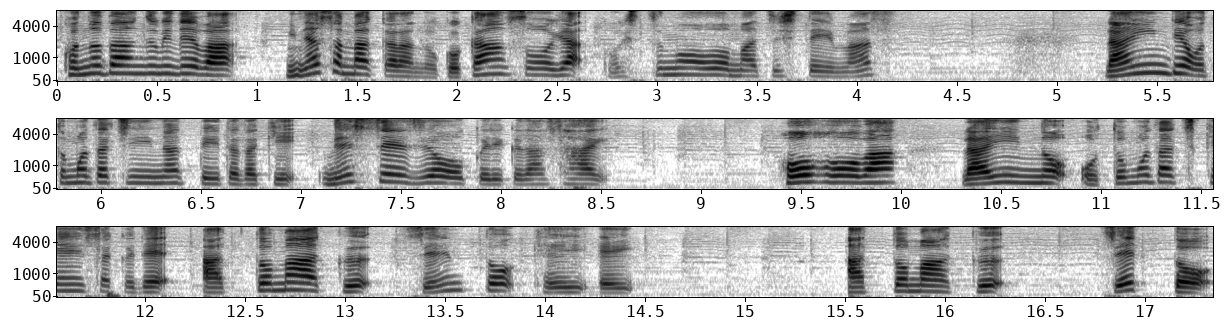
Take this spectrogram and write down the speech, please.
う。この番組では皆様からのご感想やご質問をお待ちしています。LINE でお友達になっていただきメッセージをお送りください。方法は LINE のお友達検索でアットマーク ZENTKA アットマーク ZENTO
